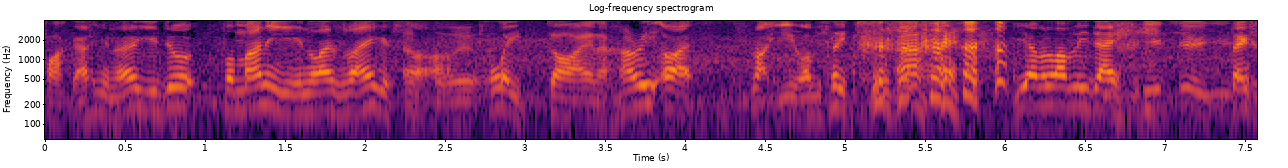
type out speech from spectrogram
fucker, you know, you do it for money in Las Vegas. Oh, please die in a hurry. All right, not you, obviously. you have a lovely day. You too. You Thanks.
